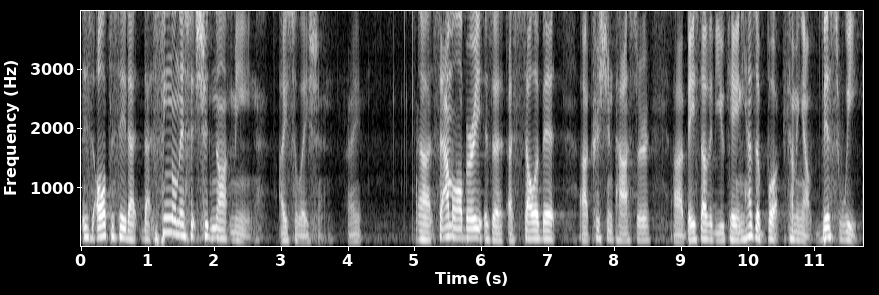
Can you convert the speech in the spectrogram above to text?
is all to say that, that singleness, it should not mean isolation, right? Uh, Sam Allberry is a, a celibate uh, Christian pastor uh, based out of the UK, and he has a book coming out this week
